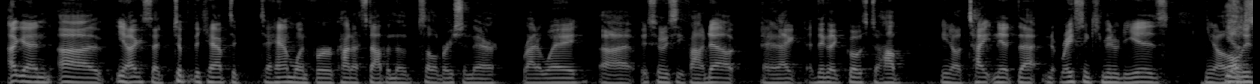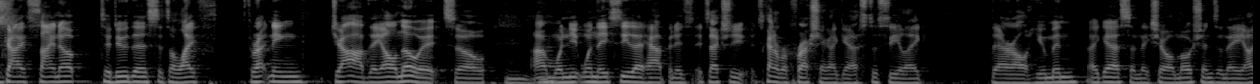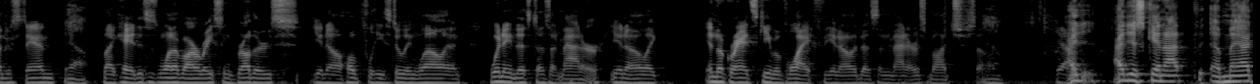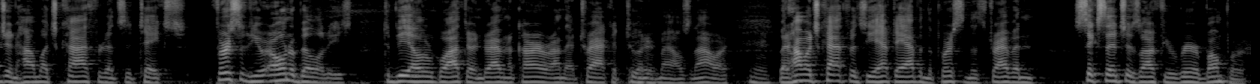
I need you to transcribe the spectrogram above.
again, uh, you know, like I said, tip of the cap to, to Hamlin for kind of stopping the celebration there right away uh, as soon as he found out. And I, I think that goes to how you know tight knit that racing community is. You know, all these guys sign up to do this. It's a life threatening job. They all know it. So um, when you, when they see that happen, it's it's actually it's kind of refreshing, I guess, to see like they're all human, I guess, and they show emotions and they understand. Yeah. Like, hey, this is one of our racing brothers. You know, hopefully he's doing well, and winning this doesn't matter. You know, like in the grand scheme of life, you know, it doesn't matter as much. So, yeah, I, I just cannot p- imagine how much confidence it takes, first of your own abilities, to be able to go out there and driving a car around that track at 200 Mm-hmm. miles an hour. But how much confidence do you have to have in the person that's driving six inches off your rear bumper?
